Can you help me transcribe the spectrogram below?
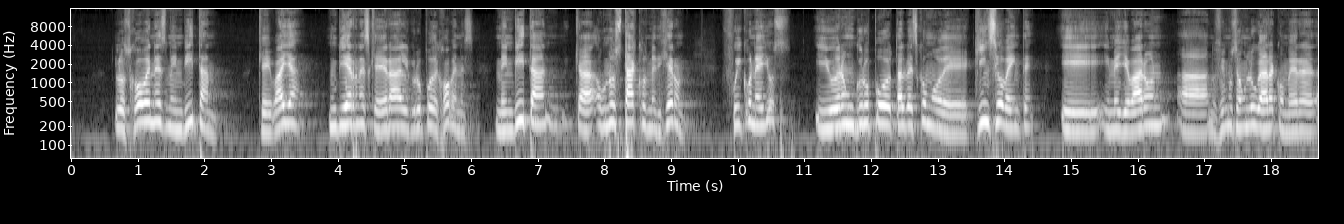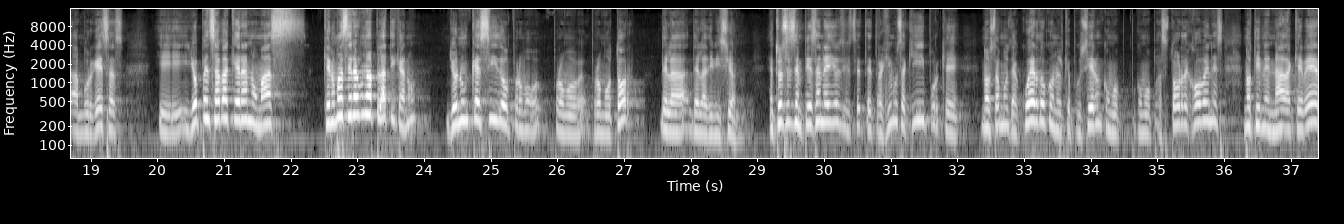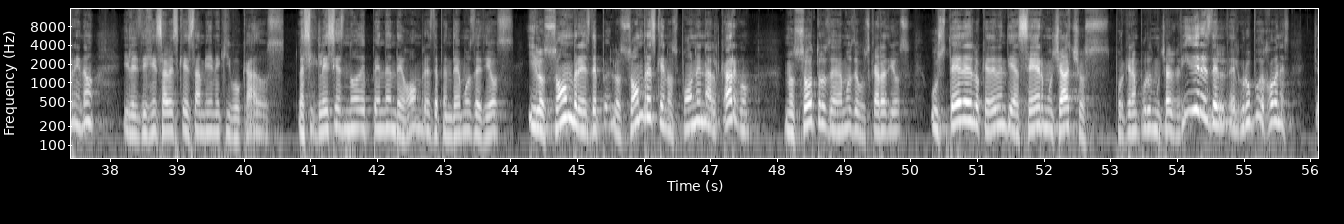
los jóvenes me invitan que vaya un viernes que era el grupo de jóvenes. Me invitan a unos tacos, me dijeron. Fui con ellos y era un grupo tal vez como de 15 o 20 y, me llevaron, a, nos fuimos a un lugar a comer eh, hamburguesas y, yo pensaba que era nomás, que nomás era una plática, ¿no? Yo nunca he sido promotor de la, división. Entonces empiezan ellos y te trajimos aquí porque no estamos de acuerdo con el que pusieron como, como pastor de jóvenes, no tiene nada que ver, ni no. Y les dije, ¿sabes qué? Están bien equivocados. Las iglesias no dependen de hombres, dependemos de Dios. Y los hombres, los hombres que nos ponen al cargo, nosotros debemos de buscar a Dios. Ustedes lo que deben de hacer, muchachos, porque eran puros muchachos, líderes del, del grupo de jóvenes,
